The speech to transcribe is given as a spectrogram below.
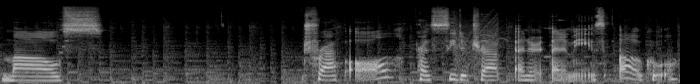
Mouse. Trap all? Press C to trap en enemies. Oh, cool.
